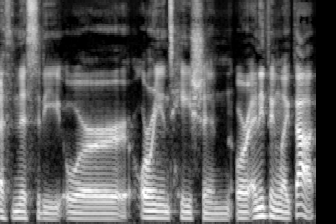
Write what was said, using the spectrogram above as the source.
ethnicity or orientation or anything like that.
